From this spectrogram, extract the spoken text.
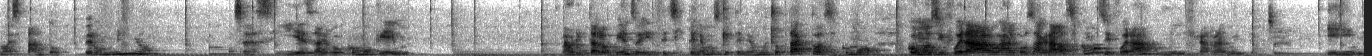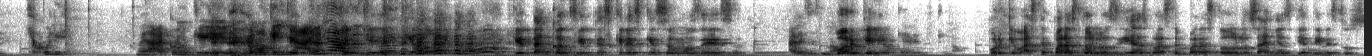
no es tanto, pero un niño, o sea, sí es algo como que ahorita lo pienso y sí tenemos que tener mucho tacto, así como, como si fuera algo sagrado, así como si fuera mi hija realmente. Y, híjole, me da como que, como que ñañas, así como que, ¿Qué tan conscientes crees que somos de eso? A veces no. ¿Por qué? Creo que a veces. Porque vas, te paras todos los días, vas, te paras todos los años, ya tienes tus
